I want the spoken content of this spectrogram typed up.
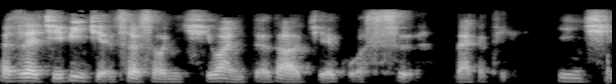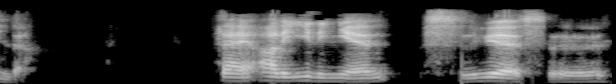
但是在疾病检测的时候，你希望你得到的结果是 negative。阴性的，在二零一零年十月时，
